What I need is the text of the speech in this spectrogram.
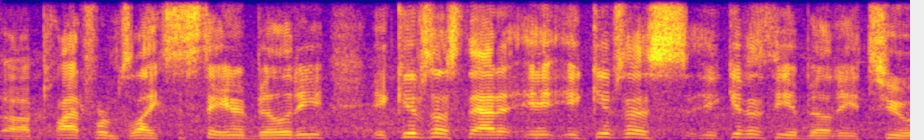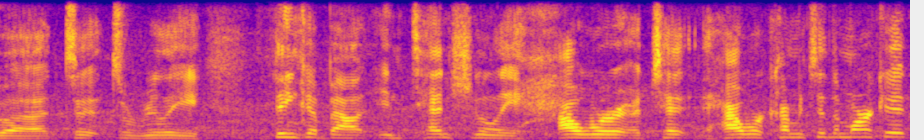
uh, platforms like sustainability. It gives us that, it, it gives us, it gives us the ability to, uh, to, to really think about intentionally how we're, how we're coming to the market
